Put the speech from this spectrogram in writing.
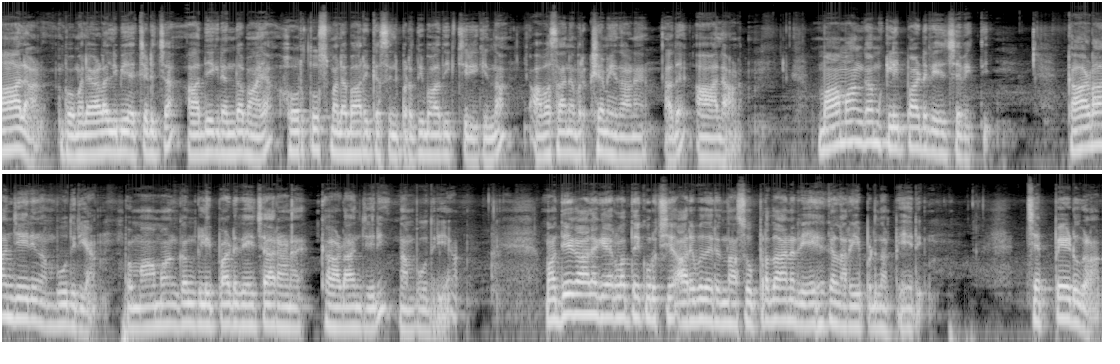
ആലാണ്. അപ്പോൾ മലയാള ലിപി അച്ചടിച്ച ആദ്യ ഗ്രന്ഥമായ ഹോർത്തൂസ് മലബാറിക്കസിൽ പ്രതിപാദിച്ചിരിക്കുന്ന അവസാന വൃക്ഷം ഏതാണ്? അത് ആലാണ്. മാമാങ്കം കിളിപ്പാട്ട് രചിച്ച വ്യക്തി. കാടാഞ്ചേരി നമ്പൂതിരിയാണ്. ഇപ്പോൾ മാമാങ്കം കിളിപ്പാട്ട് രചാരാണ് കാടാഞ്ചേരി നമ്പൂതിരിയാണ്. മധ്യകാല കേരളത്തെക്കുറിച്ച് അറിവ് തരുന്ന സുപ്രധാന രേഖകൾ അറിയപ്പെടുന്ന പേര് ചെപ്പേടുകളാണ്.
